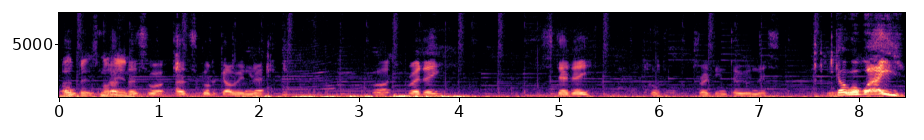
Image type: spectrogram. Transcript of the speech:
That oh, bit's not Oh, that- in. That's right, that's got to go in there. Right, ready? Steady. Dreading doing this. Go away!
